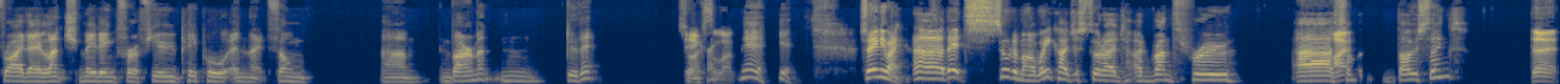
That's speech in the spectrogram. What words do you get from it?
Friday lunch meeting for a few people in that film um, environment and do that. So Excellent. yeah, yeah. So anyway, uh, that's sort of my week. I just thought I'd I'd run through uh, I- some of those things. The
